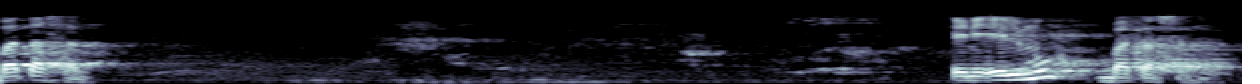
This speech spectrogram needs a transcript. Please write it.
batasan. Ini ilmu batasan.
